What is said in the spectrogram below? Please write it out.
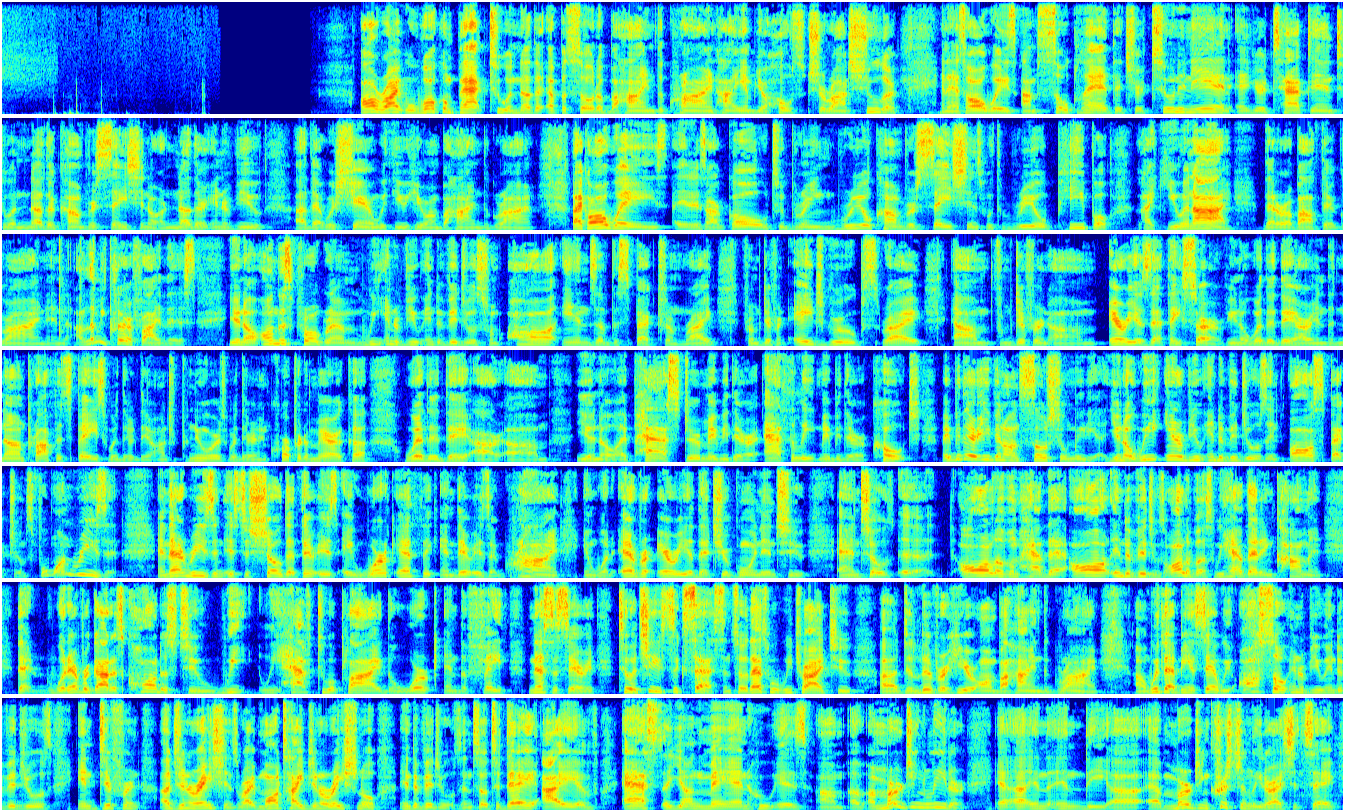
All right, well, welcome back to another episode of Behind the Grind. I am your host, Sherrod Schuler. And as always, I'm so glad that you're tuning in and you're tapped into another conversation or another interview uh, that we're sharing with you here on Behind the Grind. Like always, it is our goal to bring real conversations with real people like you and I that are about their grind. And uh, let me clarify this. You know, on this program, we interview individuals from all ends of the spectrum, right? From different age groups, right? Um, from different um, areas that they serve, you know, whether they are in the nonprofit space, whether they're entrepreneurs, whether they're in corporate America, whether they are, um, you know, a pastor, maybe they're an athlete, maybe they're a coach, maybe they're even on social media. You know, we interview individuals in all spectrums for one reason, and that reason is to show that there is a work ethic and there is a grind in whatever area that you're going into. And so, uh, all of them have that all individuals all of us we have that in common that whatever god has called us to we we have to apply the work and the faith necessary to achieve success. And so that's what we try to uh, deliver here on behind the grind. Uh, with that being said we also interview individuals in different uh, generations right? Multi-generational individuals. And so today i have asked a young man who is um, an emerging leader uh, in the in the uh, emerging christian leader, I should say,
